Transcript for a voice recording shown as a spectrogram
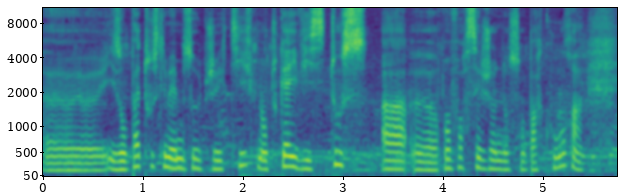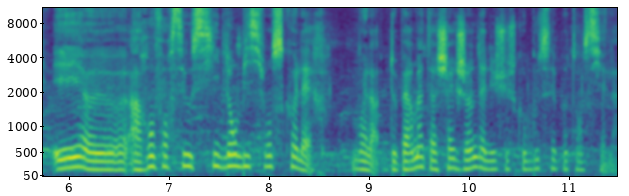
Euh, ils n'ont pas tous les mêmes objectifs, mais en tout cas ils visent tous à renforcer le jeune dans son parcours et à renforcer aussi l'ambition scolaire. Voilà, de permettre à chaque jeune d'aller jusqu'au bout de ses potentiels.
